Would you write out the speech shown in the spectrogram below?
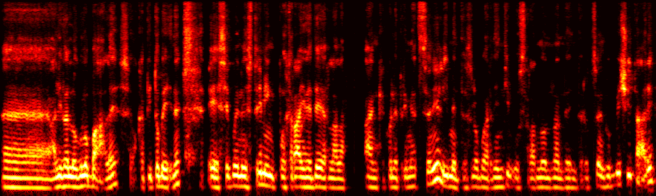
eh, a livello globale, se ho capito bene, e seguendo in streaming potrai vederla la, anche con le premiazioni lì, mentre se lo guardi in tv saranno durante le interruzioni pubblicitarie,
